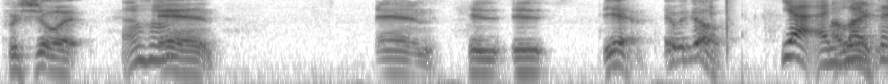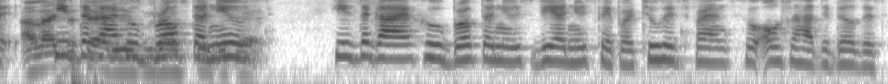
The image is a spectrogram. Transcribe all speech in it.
for short. Mm-hmm. And and his his yeah, there we go. Yeah, and I he's like the. Like he's the the guy who broke the news. He's the guy who broke the news via newspaper to his friends who also had to build this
